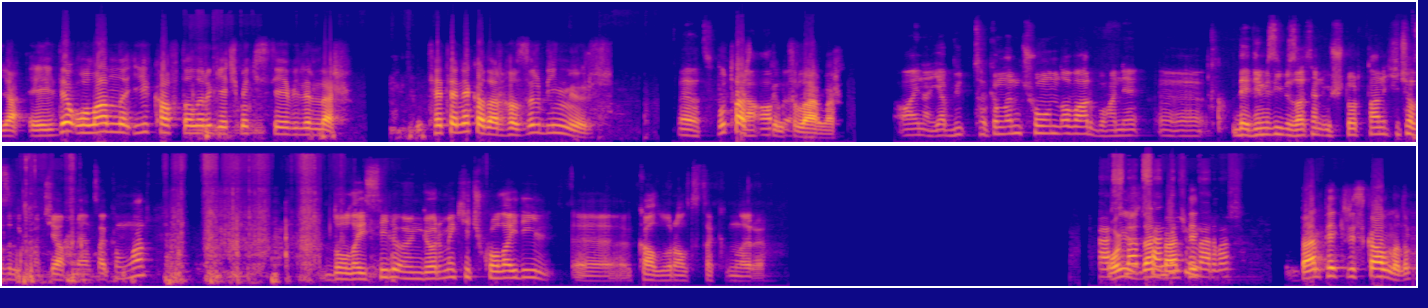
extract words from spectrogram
ya elde olanla ilk haftaları geçmek isteyebilirler. Tete ne kadar hazır bilmiyoruz. Evet. Bu tarz Ya abi- sıkıntılar var. Aynen ya büyük takımların çoğunda var bu. Hani e, dediğimiz gibi zaten 3-4 tane hiç hazırlık maçı yapmayan takım var. Dolayısıyla öngörmek hiç kolay değil e, kalbur altı takımları. Ersin abi, yüzden sende ben kimler var? Ben pek risk almadım.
